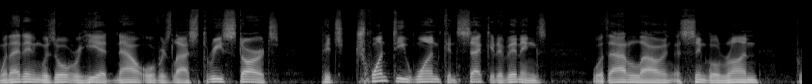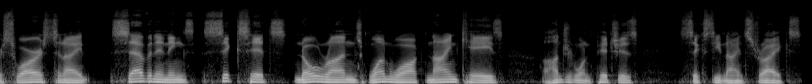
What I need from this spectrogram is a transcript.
when that inning was over, he had now, over his last three starts, pitched 21 consecutive innings without allowing a single run. For Suarez tonight, seven innings, six hits, no runs, one walk, nine Ks, 101 pitches, 69 strikes.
